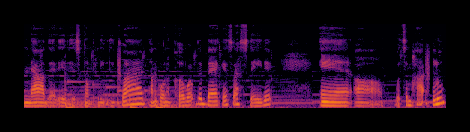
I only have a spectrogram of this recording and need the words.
Now that it is completely dried, I'm going to cover up the back as I stated and uh, with some hot glue.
